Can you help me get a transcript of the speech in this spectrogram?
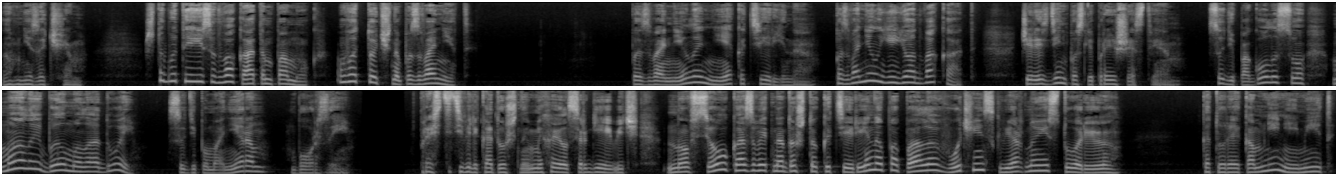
А мне зачем? чтобы ты ей с адвокатом помог. Вот точно позвонит». Позвонила не Катерина. Позвонил ее адвокат через день после происшествия. Судя по голосу, малый был молодой, судя по манерам, борзый. «Простите великодушный, Михаил Сергеевич, но все указывает на то, что Катерина попала в очень скверную историю, которая ко мне не имеет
